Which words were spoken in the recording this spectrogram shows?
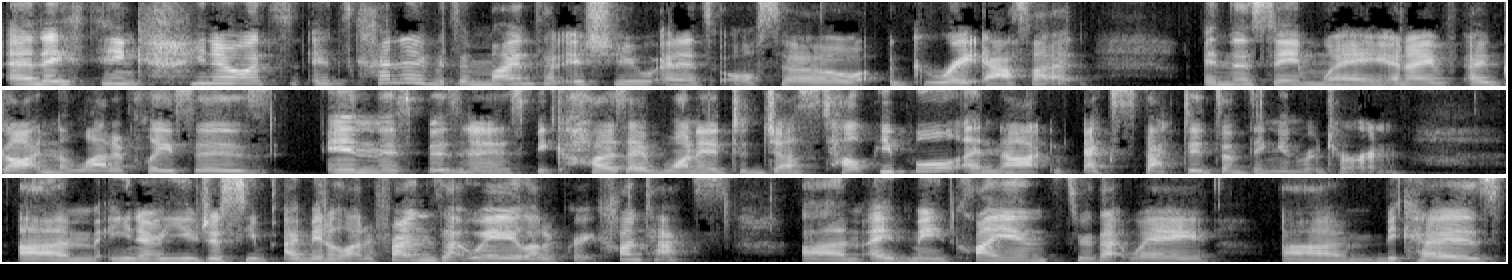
and I think, you know, it's it's kind of it's a mindset issue and it's also a great asset in the same way. And I've I've gotten a lot of places in this business because I've wanted to just help people and not expected something in return. Um, you know, you just you, I made a lot of friends that way, a lot of great contacts. Um, I've made clients through that way um, because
